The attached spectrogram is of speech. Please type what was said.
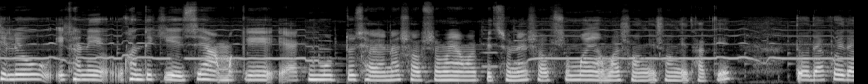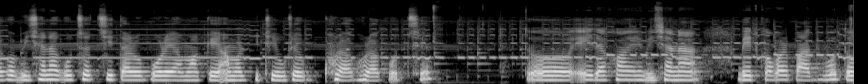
ছেলেও এখানে ওখান থেকে এসে আমাকে এক মুহূর্ত ছাড়ে না সব সময় আমার পেছনে সব সময় আমার সঙ্গে সঙ্গে থাকে। তো দেখো দেখো, বিছানা গুছাচ্ছি, তার উপরে আমাকে, আমার পিঠে উঠে ঘোরা ঘোরা করছে। তো এই দেখো, আমি বিছানা বেড কভার পাতবো, তো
